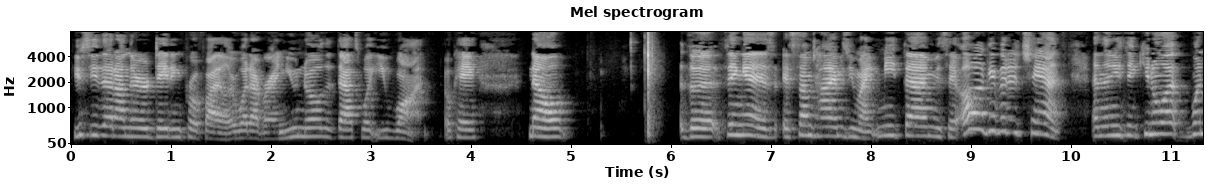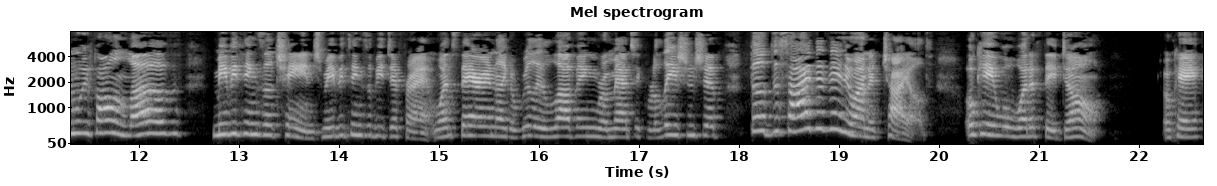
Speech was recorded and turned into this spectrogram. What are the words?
You see that on their dating profile or whatever, and you know that that's what you want, okay? Now, the thing is, is sometimes you might meet them, you say, oh, I'll give it a chance. And then you think, you know what, when we fall in love, maybe things will change. Maybe things will be different. Once they're in like a really loving, romantic relationship, they'll decide that they want a child. Okay, well, what if they don't? Okay,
